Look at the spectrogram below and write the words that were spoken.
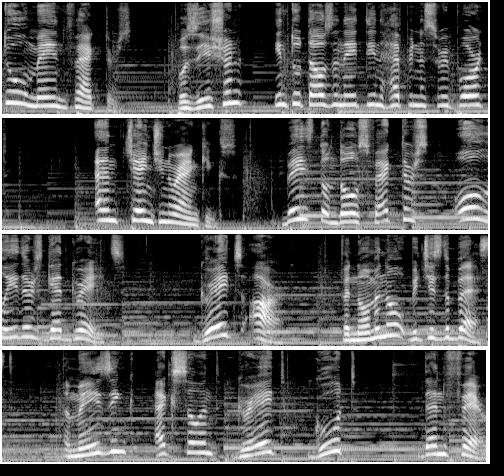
two main factors. Position in 2018 happiness report and change in rankings. Based on those factors, all leaders get grades. Grades are phenomenal, which is the best, amazing, excellent, great, good, then fair,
